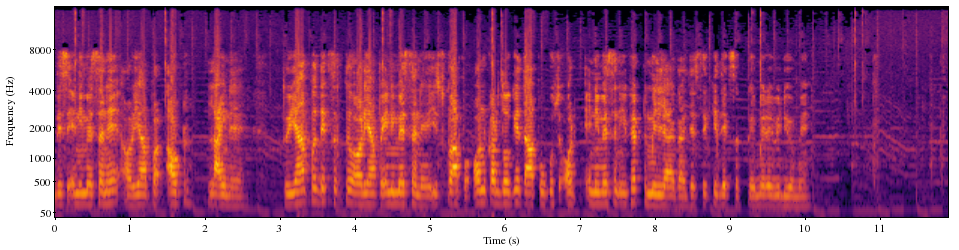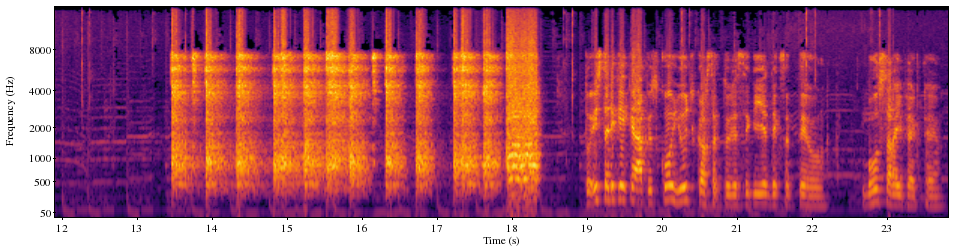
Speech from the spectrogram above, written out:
दिस एनिमेशन है, और यहाँ पर आउट लाइन है। तो यहाँ पर देख सकते हो, और यहाँ पर एनिमेशन है। इसको आप ऑन कर दोगे तो आपको कुछ और एनिमेशन इफ़ेक्ट मिल जाएगा, जैसे कि देख सकते हो मेरे वीडियो में। तो इस तरीके के आप इसको यूज़ कर सकते हो, जैसे कि ये देख सकते हो, बहुत सारा इफ़ेक्ट है।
